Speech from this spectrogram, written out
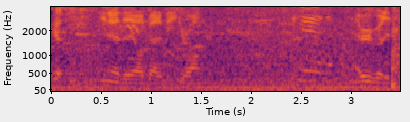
You got, you know they all gotta be drunk. Yeah, definitely.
